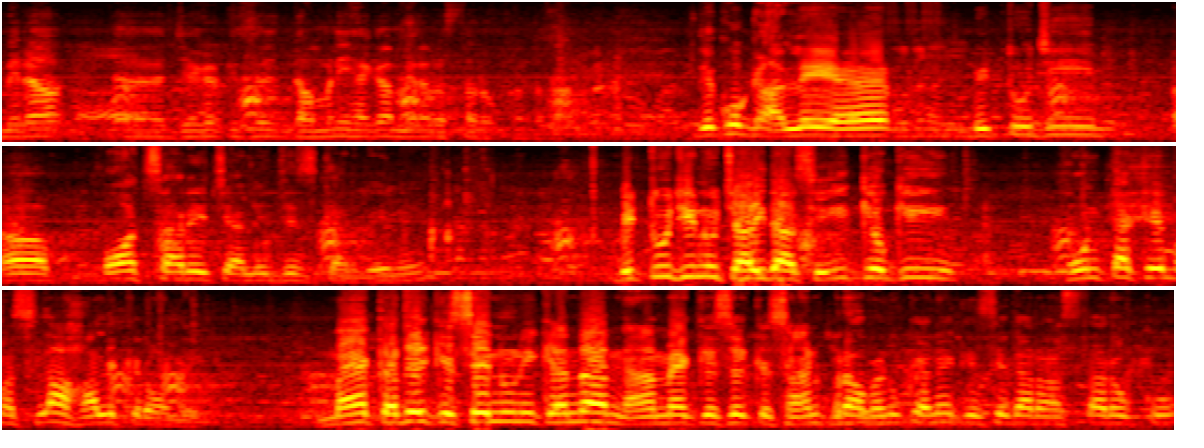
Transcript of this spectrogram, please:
ਮੇਰਾ ਅਹ, ਜੇਕਰ ਕਿਸੇ ਦਾ ਦਮ ਨਹੀਂ ਹੈਗਾ ਮੇਰਾ ਰਸਤਾ ਰੋਕਣ ਦਾ। ਦੇਖੋ ਗੱਲ ਇਹ ਹੈ ਬਿੱਟੂ ਜੀ ਅ, ਬਹੁਤ ਸਾਰੇ ਚੈਲੰਜਸ ਕਰਦੇ ਨੇ। ਬਿੱਟੂ ਜੀ ਨੂੰ ਚਾਹੀਦਾ ਸੀ ਕਿਉਂਕਿ ਹੁਣ ਤੱਕ ਇਹ ਮਸਲਾ ਹੱਲ ਕਰਾਉਂਦੇ। ਮੈਂ ਕਦੇ ਕਿਸੇ ਨੂੰ ਨਹੀਂ ਕਹਿੰਦਾ ਨਾ ਮੈਂ ਕਿਸੇ ਕਿਸਾਨ ਭਰਾਵਾਂ ਨੂੰ ਕਹਿੰਦਾ ਕਿਸੇ ਦਾ ਰਾਸਤਾ ਰੋਕੋ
